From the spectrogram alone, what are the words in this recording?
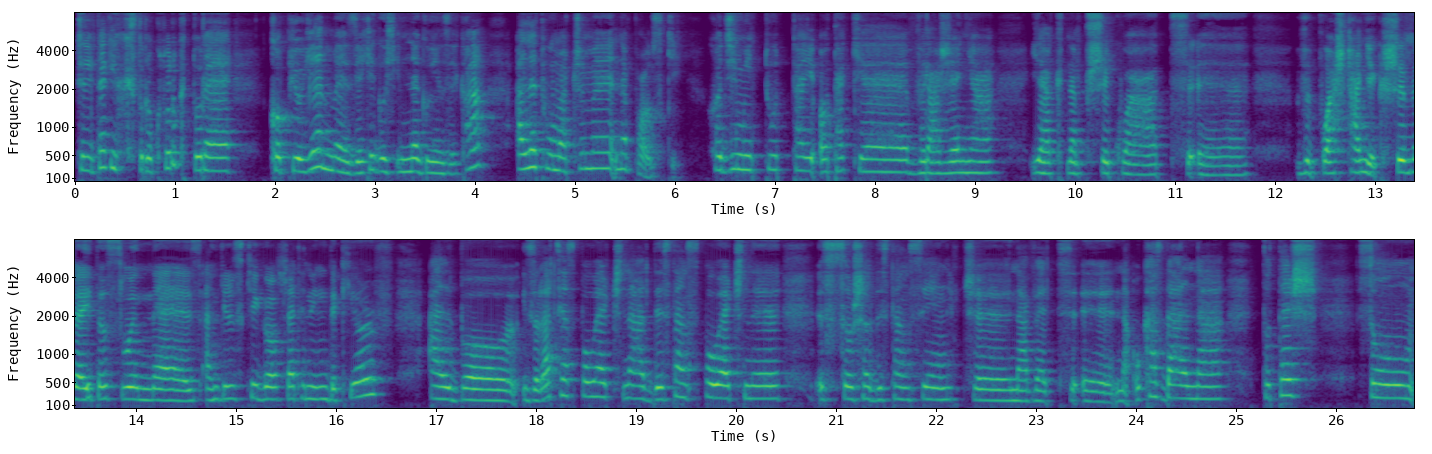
czyli takich struktur, które kopiujemy z jakiegoś innego języka, ale tłumaczymy na polski. Chodzi mi tutaj o takie wyrażenia jak na przykład yy, wypłaszczanie krzywej, to słynne z angielskiego flattening the curve, albo izolacja społeczna, dystans społeczny, social distancing, czy nawet yy, nauka zdalna. To też są yy,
